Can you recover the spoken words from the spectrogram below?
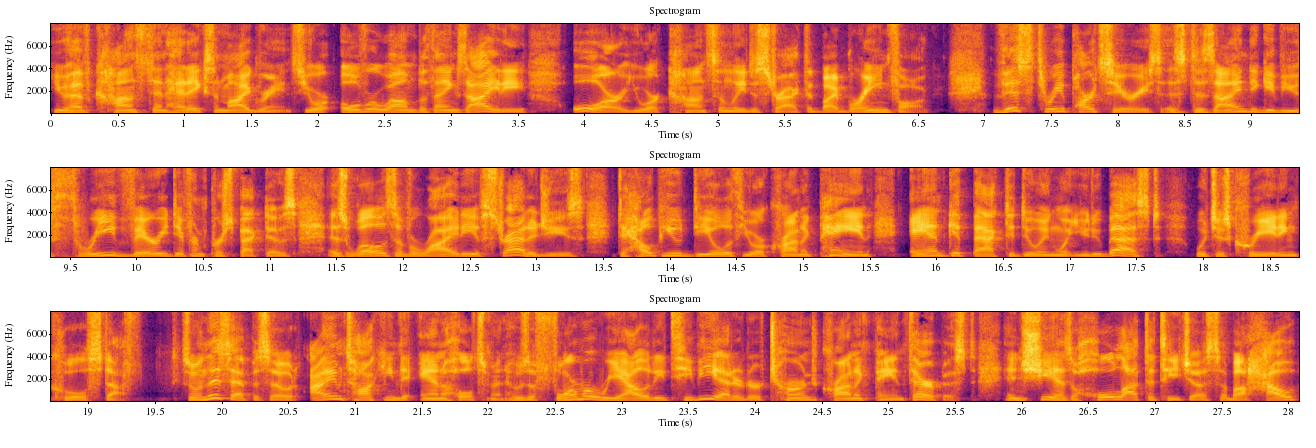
You have constant headaches and migraines, you are overwhelmed with anxiety, or you are constantly distracted by brain fog. This three part series is designed to give you three very different perspectives, as well as a variety of strategies to help you deal with your chronic pain and get back to doing what you do best, which is creating cool stuff. So, in this episode, I am talking to Anna Holtzman, who's a former reality TV editor turned chronic pain therapist. And she has a whole lot to teach us about how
